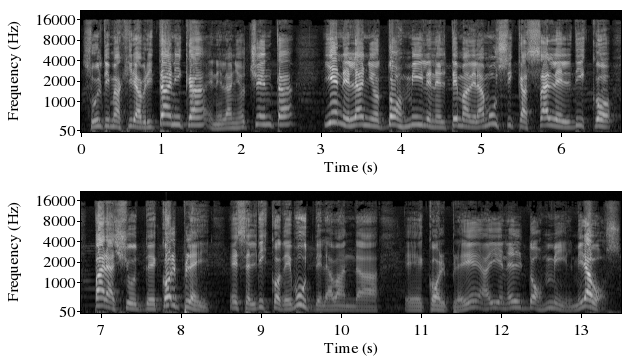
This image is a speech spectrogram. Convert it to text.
su última gira británica, en el año 80. Y en el año 2000, en el tema de la música, sale el disco Parachute de Coldplay. Es el disco debut de la banda eh, Coldplay, ¿eh? ahí en el 2000. Mirá vos.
